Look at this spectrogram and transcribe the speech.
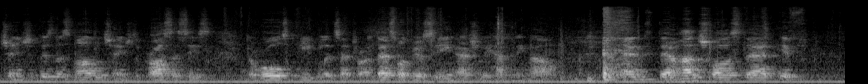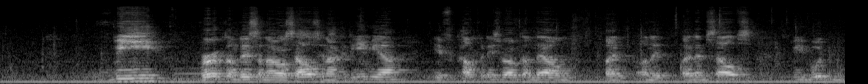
changed the business model, changed the processes, the roles of people, etc. And that's what we're seeing actually happening now. And their hunch was that if we worked on this on ourselves in academia, if companies worked on, them, by, on it by themselves, we wouldn't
